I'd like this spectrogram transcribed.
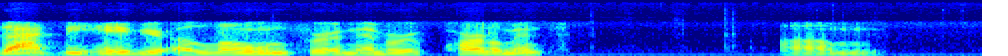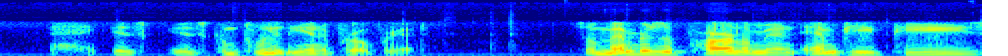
that behavior alone for a member of parliament um, is is completely inappropriate. So members of parliament, MPPs,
